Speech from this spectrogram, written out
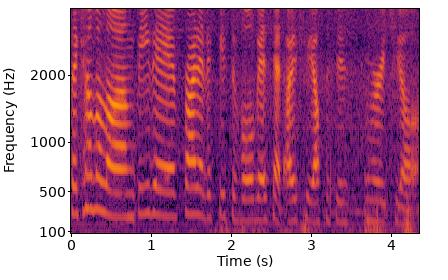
So come along, be there Friday the 5th of August at O3 offices, Maroochydore.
